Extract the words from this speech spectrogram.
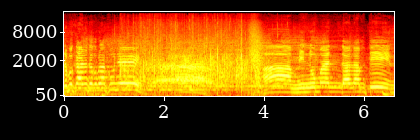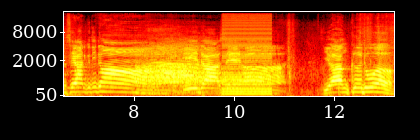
Tepukan untuk kepala kuning. Ah, minuman dalam tin. Sihat ke tidak? Tidak sihat. Yang kedua.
